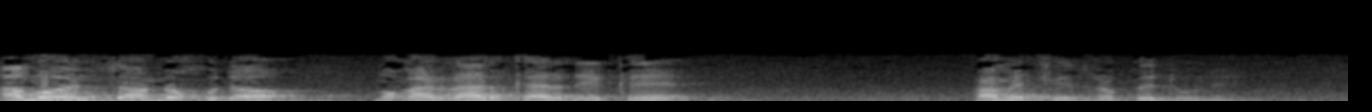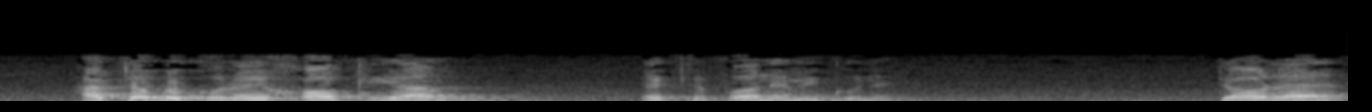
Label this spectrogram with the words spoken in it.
اما انسان رو خدا مقرر کرده که همه چیز رو بدونه. حتی به کره خاکی هم اکتفا نمی‌کنه. داره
